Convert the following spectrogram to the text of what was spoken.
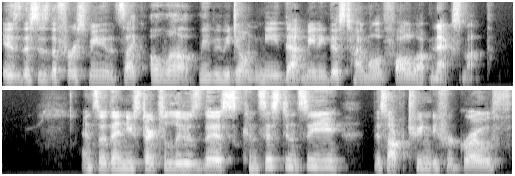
Is this is the first meeting that's like, oh, well, maybe we don't need that meeting this time. We'll follow up next month. And so then you start to lose this consistency, this opportunity for growth,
